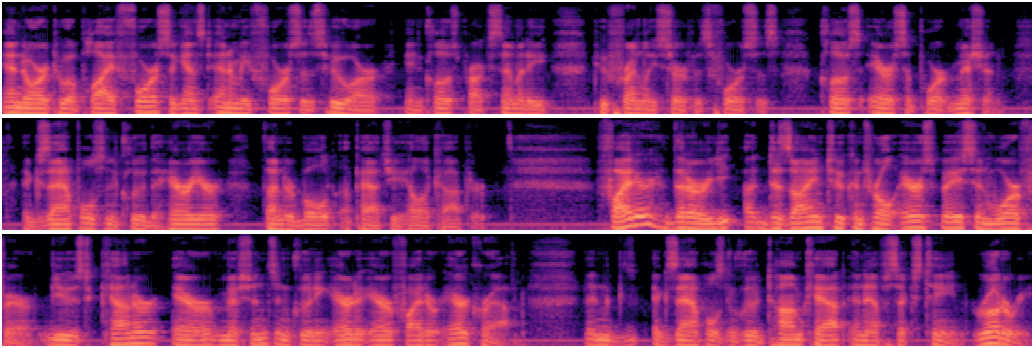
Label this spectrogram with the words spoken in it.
and or to apply force against enemy forces who are in close proximity to friendly surface forces, close air support mission. Examples include the Harrier, Thunderbolt, Apache helicopter. Fighter that are uh, designed to control airspace and warfare, used counter air missions, including air to air fighter aircraft. And examples include Tomcat and F 16. Rotary.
